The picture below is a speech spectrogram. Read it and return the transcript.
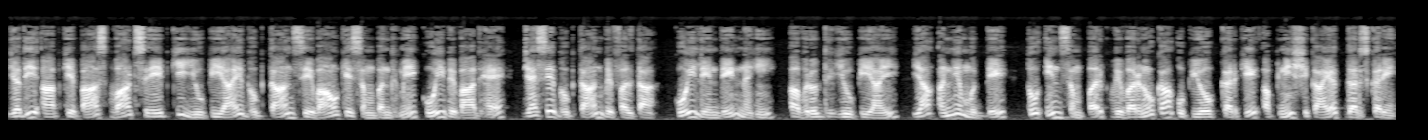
यदि आपके पास व्हाट्सएप की यूपीआई भुगतान सेवाओं के संबंध में कोई विवाद है, जैसे भुगतान विफलता कोई लेन देन नहीं, अवरुद्ध, यूपीआई या अन्य मुद्दे तो इन संपर्क विवरणों का उपयोग करके अपनी शिकायत दर्ज करें।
